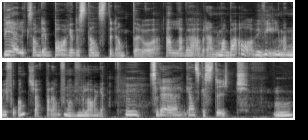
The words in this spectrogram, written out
Vi är liksom, det är bara distansstudenter och alla behöver den. Man bara, ja vi vill men vi får inte köpa den från förlagen. Så det är ganska styrt. Mm.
